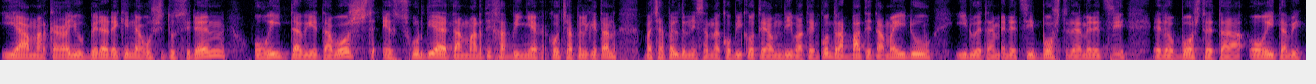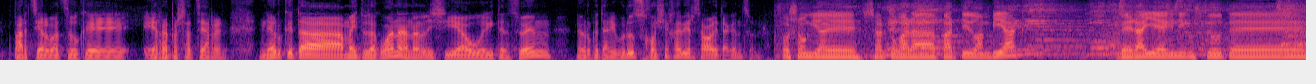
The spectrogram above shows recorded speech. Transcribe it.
ia markagailu berarekin nagusitu ziren, hogeita bi eta bost, ezkurdia eta martija binakako txapelketan, bat txapeldun izan dako bikote handi baten kontra, bat eta mairu, iru eta emeretzi, bost eta emeretzi, edo bost eta hogeita bi, partzial batzuk e, errepasatzearen. Neurketa amaitu dakoan, analisi hau egiten zuen, neurketari buruz, Jose Javier Zabaletak entzun. Oso ongi e, sartu gara partiduan biak, beraiek nik uste dut e,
